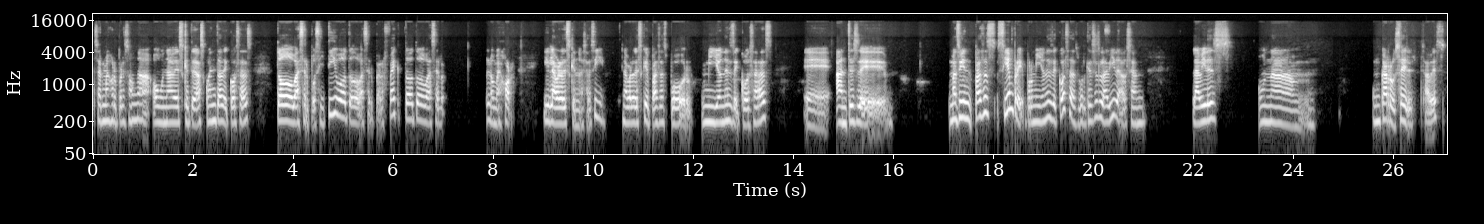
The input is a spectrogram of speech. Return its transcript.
ser mejor persona o una vez que te das cuenta de cosas, todo va a ser positivo, todo va a ser perfecto, todo va a ser lo mejor. Y la verdad es que no es así. La verdad es que pasas por millones de cosas eh, antes de más bien pasas siempre por millones de cosas, porque esa es la vida, o sea, la vida es una un carrusel, ¿sabes?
